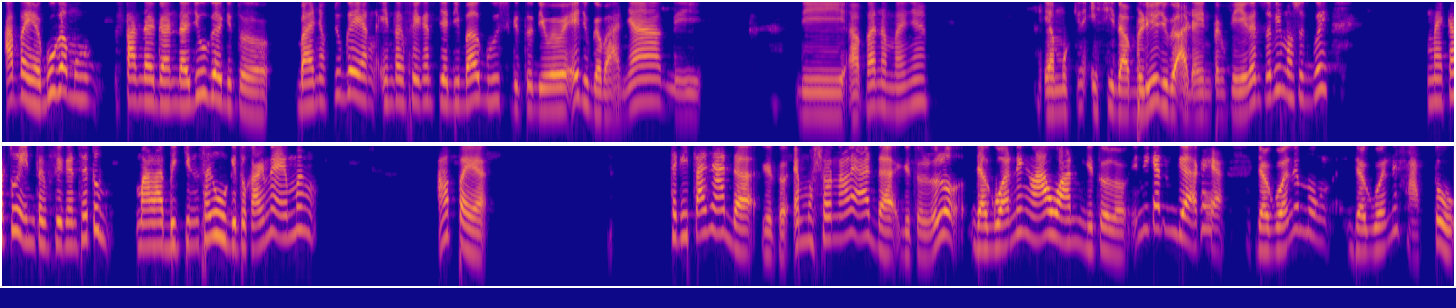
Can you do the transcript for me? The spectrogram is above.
apa ya gue gak mau standar ganda juga gitu loh. Banyak juga yang interference jadi bagus gitu. Di WWE juga banyak di di apa namanya ya mungkin ECW juga ada interference. Tapi maksud gue mereka tuh interference-nya tuh malah bikin seru gitu karena emang apa ya ceritanya ada gitu, emosionalnya ada gitu loh. Lo jagoannya ngelawan gitu loh. Ini kan enggak kayak jagoannya mau jagoannya satu,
